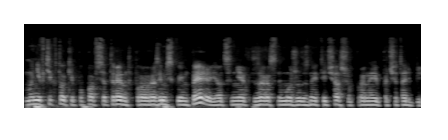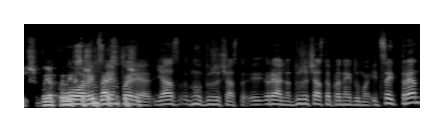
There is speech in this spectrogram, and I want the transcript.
Мені в Тіктокі попався тренд про Римську імперію. Я оце ніяк зараз не можу знайти час, щоб про неї почитати більше, бо я про них О, все, Римська знаю, імперія. Я ну дуже часто, реально дуже часто про неї думаю. І цей тренд,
